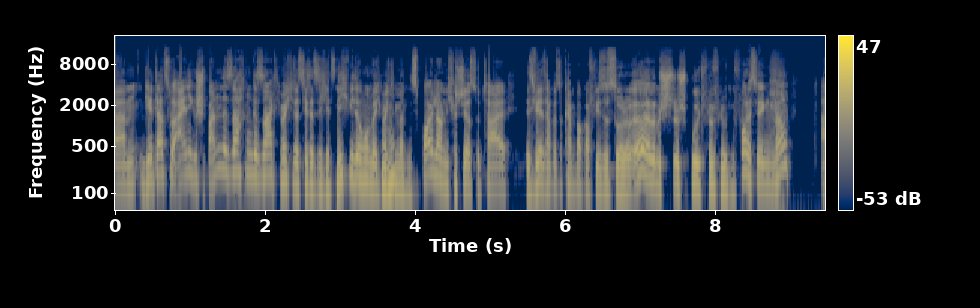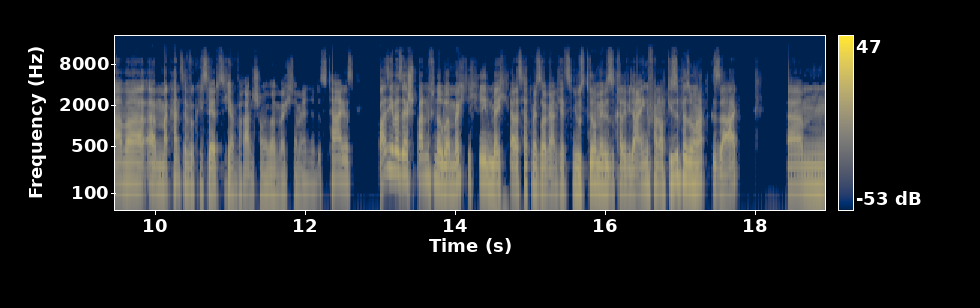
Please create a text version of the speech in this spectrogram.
Ähm, die hat dazu einige spannende Sachen gesagt. Ich möchte das hier tatsächlich jetzt nicht wiederholen, weil ich Mhm. möchte niemanden spoilern und ich verstehe das total. Ich habe jetzt so keinen Bock auf dieses so, äh, spult fünf Minuten vor, deswegen, ne? Aber ähm, man kann es ja wirklich selbst sich einfach anschauen, wenn man möchte am Ende des Tages. Was ich aber sehr spannend finde, darüber möchte ich reden, möchte ich gerade, das hat mir jetzt auch gar nicht jetzt News drin, mir ist es gerade wieder eingefallen. Auch diese Person hat gesagt, ähm,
